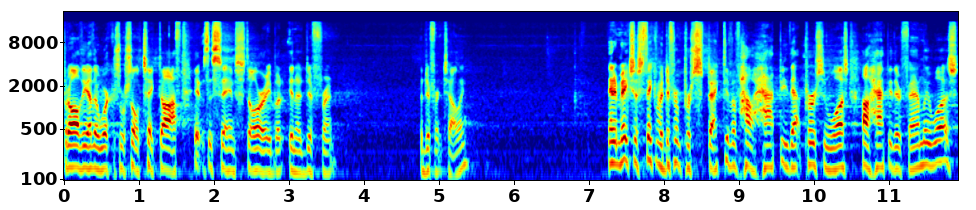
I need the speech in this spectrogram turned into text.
but all the other workers were so ticked off. It was the same story, but in a different, a different telling. And it makes us think of a different perspective of how happy that person was, how happy their family was.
